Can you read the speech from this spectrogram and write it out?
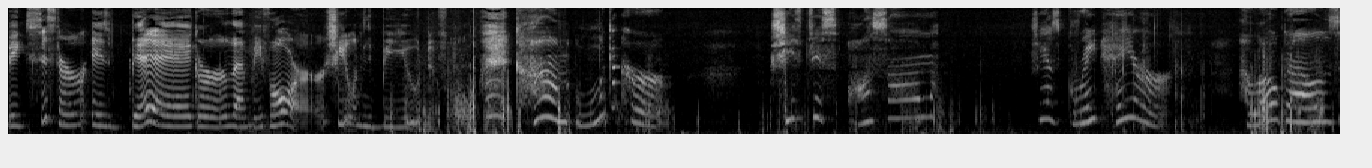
big sister is bigger than before. She looks beautiful. Come, look at her. She's just awesome. She has great hair. Hello, girls.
